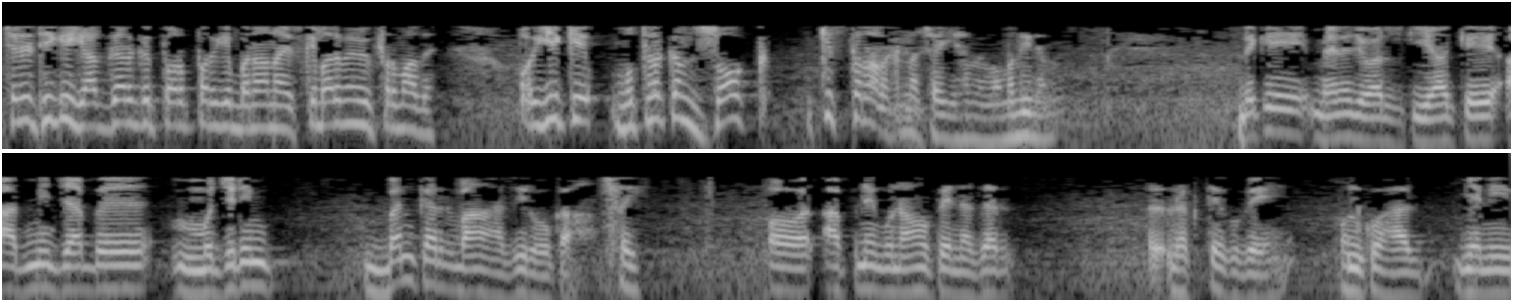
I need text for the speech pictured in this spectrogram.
چلیے ٹھیک ہے، یادگار کے طور پر یہ بنانا، اس کے بارے میں بھی فرما دیں۔ اور یہ کہ مترکن ذوق کس طرح رکھنا چاہیے ہمیں مدینہ میں؟ دیکھیں میں نے جو عرض کیا کہ آدمی جب مجرم بن کر وہاں حاضر ہوگا صحیح۔ اور اپنے گناہوں پہ نظر رکھتے ہوئے ان کو یعنی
